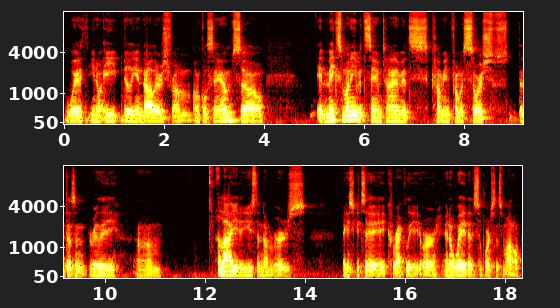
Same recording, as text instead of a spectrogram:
with, you know, $8 billion from Uncle Sam. So it makes money, but at the same time, it's coming from a source that doesn't really um, allow you to use the numbers I guess you could say correctly or in a way that supports this model.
